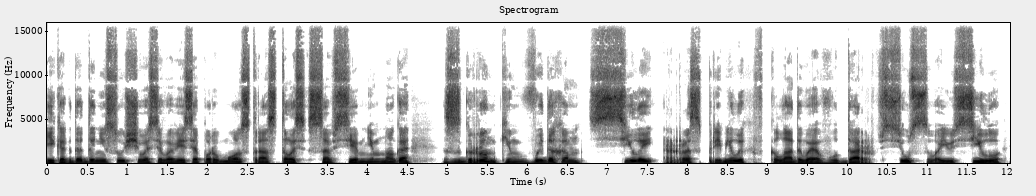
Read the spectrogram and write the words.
и когда до несущегося во весь опор монстра осталось совсем немного, с громким выдохом, силой распрямил их, вкладывая в удар всю свою силу –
